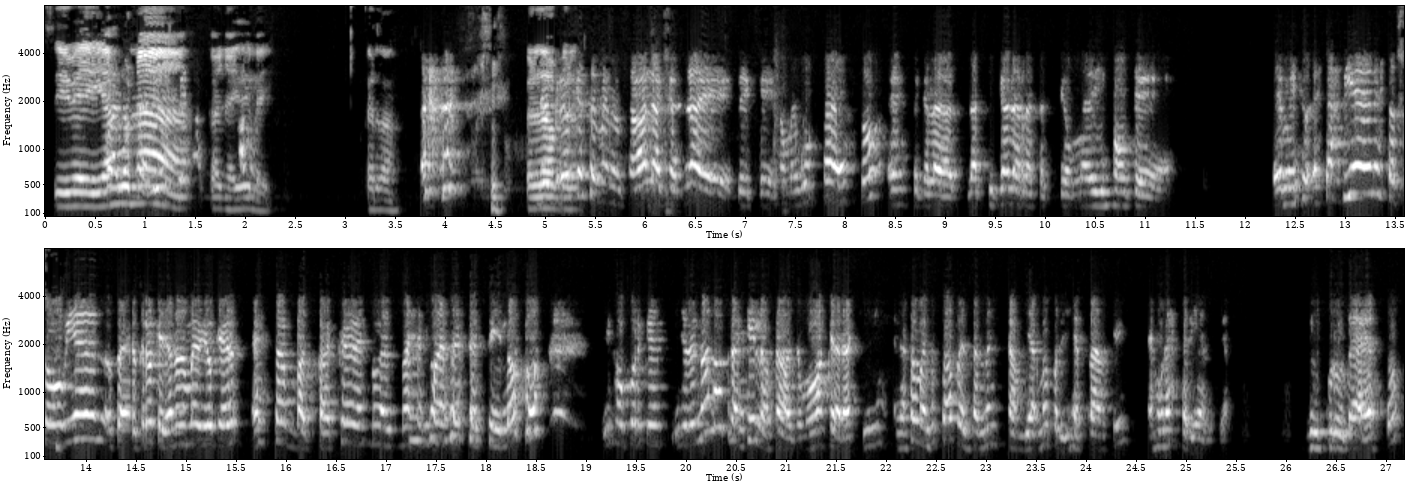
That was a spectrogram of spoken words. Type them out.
si veías una... Coño, ahí dile ahí. Perdón. Yo Perdón, creo perdón. que se me notaba la cara de, de que no me gusta esto, este, que la, la chica de la recepción me dijo que eh, me dijo, ¿estás bien? ¿Está todo bien? O sea, yo creo que ella no me vio que esta backpacker no es, no es, no es de ese estilo. Dijo, porque yo le dije, no, no, tranquila, o sea, yo me voy a quedar aquí. En ese momento estaba pensando en cambiarme, pero dije, Francis, es una experiencia. Disfruta esto.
